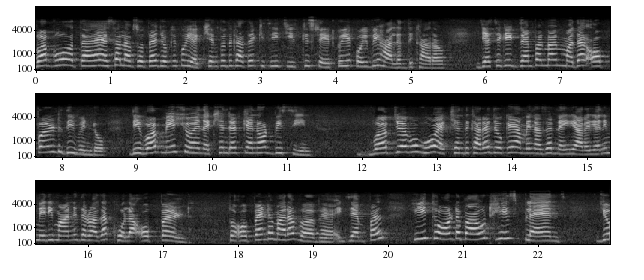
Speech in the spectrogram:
वर्ब वो होता है, ऐसा लफ्ज़ होता है जो कि कोई एक्शन को दिखाता है, किसी चीज़ की स्टेट को या कोई भी हालत दिखा रहा हो जैसे कि example my mother open the window the verb may show an action that can not be seen verb जो है वो वो एक्शन दिखा रहा है जो कि हमें नज़र नहीं आ रहा है। यानी मेरी माँ ने दरवाज़ा खोला ओपनड तो ओपनड हमारा वर्ब है। Example he thought about his plans जो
